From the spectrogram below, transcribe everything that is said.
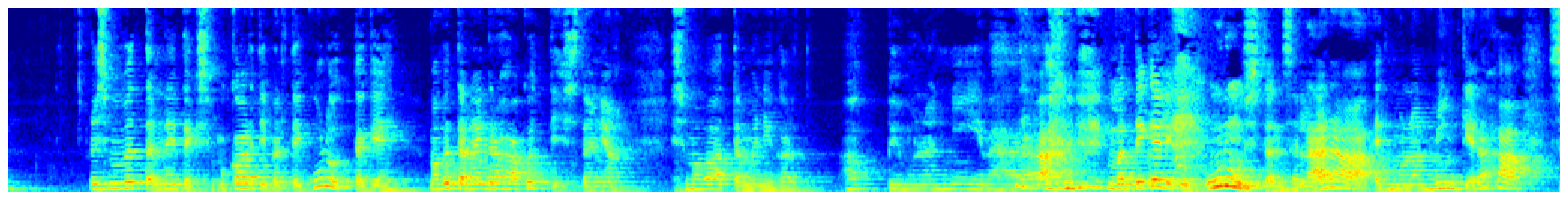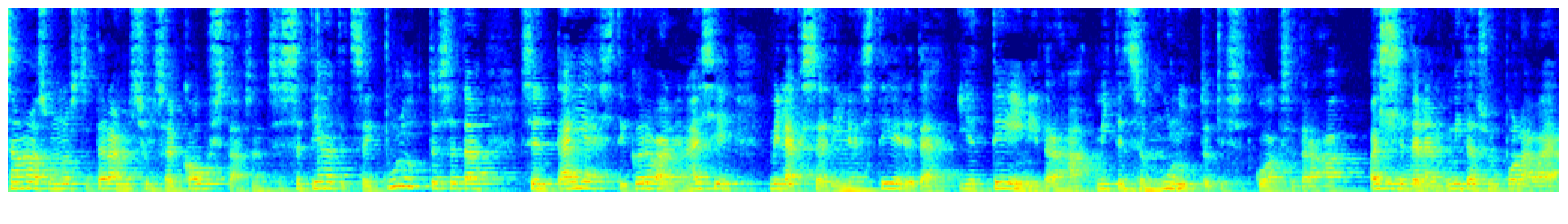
ja siis ma võtan näiteks, ma kaardi pealt ei kulutagi, ma võtan ainult raha kotist, onju. siis ma vaatan mõnikord appi, mul on nii vähe raha ma tegelikult unustan selle ära, et mul on mingi raha, samas unustad ära, mis sul seal kaustas on, sest sa tead, et sa ei kuluta seda. see on täiesti kõrvaline asi, milleks saad investeerida ja teenida raha, mitte et sa mhm. kulutad lihtsalt kogu aeg seda raha asjadele, mida sul pole vaja.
